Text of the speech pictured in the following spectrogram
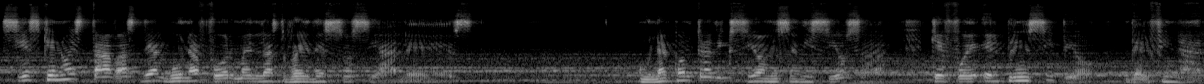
si es que no estabas de alguna forma en las redes sociales. Una contradicción sediciosa que fue el principio del final.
